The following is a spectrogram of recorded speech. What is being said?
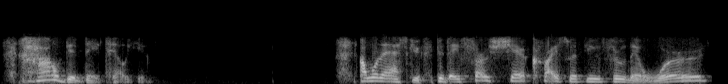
How did they tell you? I want to ask you did they first share Christ with you through their words?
